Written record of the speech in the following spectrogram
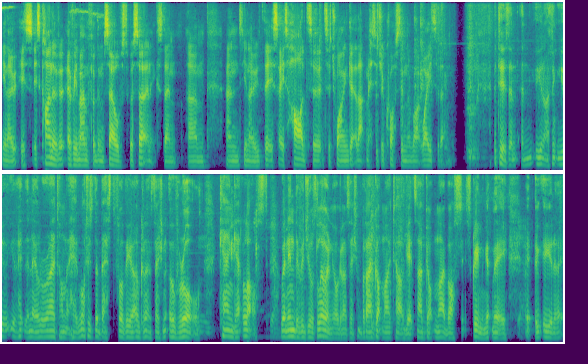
you know, it's it's kind of every man for themselves to a certain extent. Um, and you know, it's, it's hard to, to try and get that message across in the right way to them. It is, and, and you know, I think you, you've hit the nail right on the head. What is the best for the organisation overall can get lost yeah. when individuals lower in the organisation. But I've got my targets, I've got my boss screaming at me. Yeah. You know,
